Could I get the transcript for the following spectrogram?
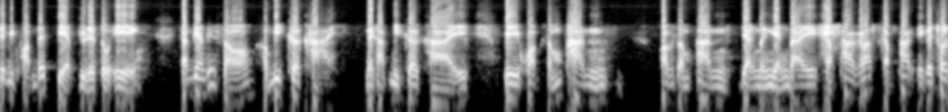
จะมีความได้เปรียบอยู่ในตัวเองกับอย่างที่สองเขามีเครือข่ายนะครับ มีเครือข่ายมีความสัมพันธ์ ความสัมพันธ์อย่างหนึ่งอย่างใดกับภาครัฐกับภาคเอกชน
